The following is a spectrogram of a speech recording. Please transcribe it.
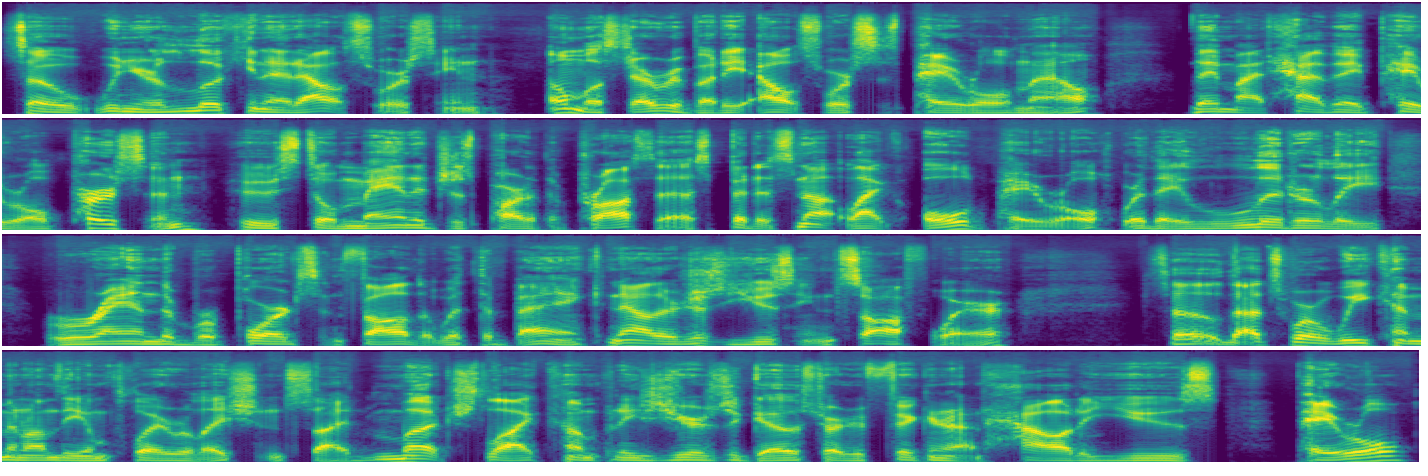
So when you're looking at outsourcing, almost everybody outsources payroll now. They might have a payroll person who still manages part of the process, but it's not like old payroll where they literally ran the reports and filed it with the bank. Now they're just using software. So that's where we come in on the employee relations side. Much like companies years ago started figuring out how to use payroll,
